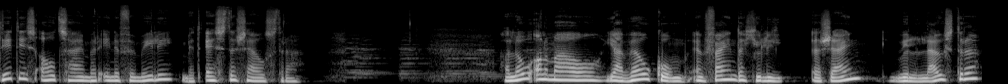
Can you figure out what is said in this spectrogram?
Dit is Alzheimer in de familie met Esther Zijlstra. Hallo allemaal, ja welkom en fijn dat jullie er zijn, willen luisteren.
